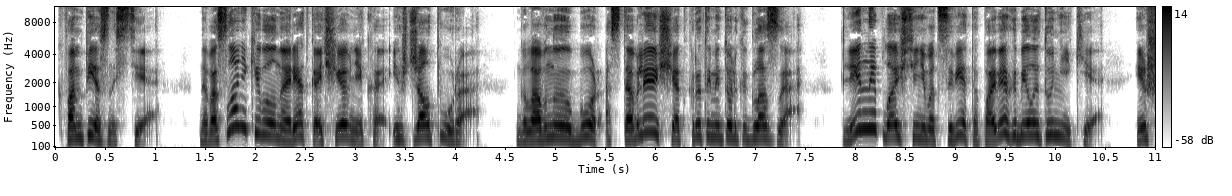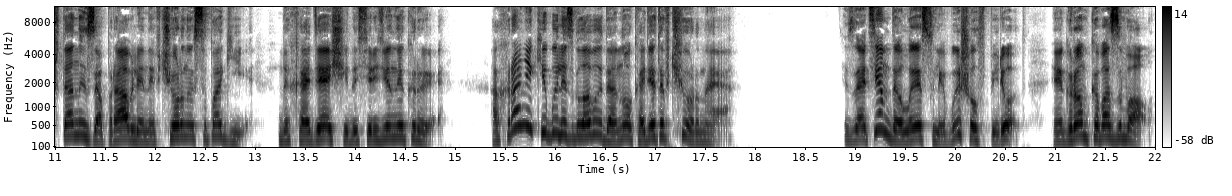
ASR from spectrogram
к помпезности. На посланнике был наряд кочевника из Джалпура, головной убор, оставляющий открытыми только глаза, длинный плащ синего цвета поверх белой туники — и штаны заправлены в черные сапоги, доходящие до середины икры. Охранники были с головы до ног одеты в черное. Затем Де Лесли вышел вперед и громко возвал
